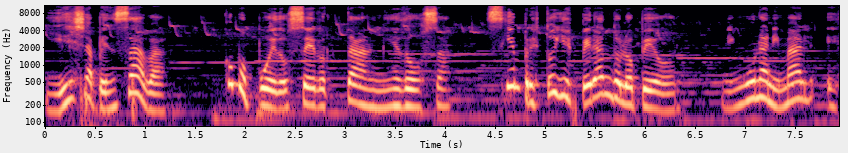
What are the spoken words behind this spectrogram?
Y ella pensaba, ¿cómo puedo ser tan miedosa? Siempre estoy esperando lo peor. Ningún animal es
